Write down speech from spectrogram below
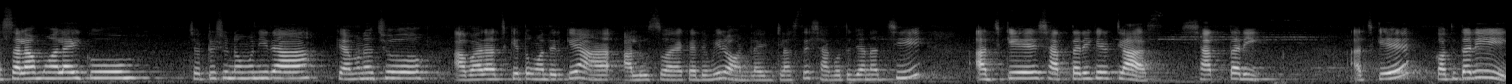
আসসালামু আলাইকুম, ছোট্ট সুনমণিরা, কেমন আছো? আবার আজকে তোমাদেরকে আলু সোয়া একাডেমির অনলাইন ক্লাসে স্বাগত জানাচ্ছি। আজকে সাত তারিখের ক্লাস সাত তারিখ। আজকে কত তারিখ?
